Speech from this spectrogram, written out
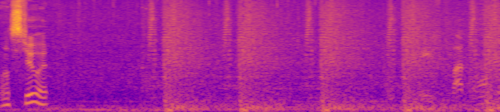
let's do it. These platforms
